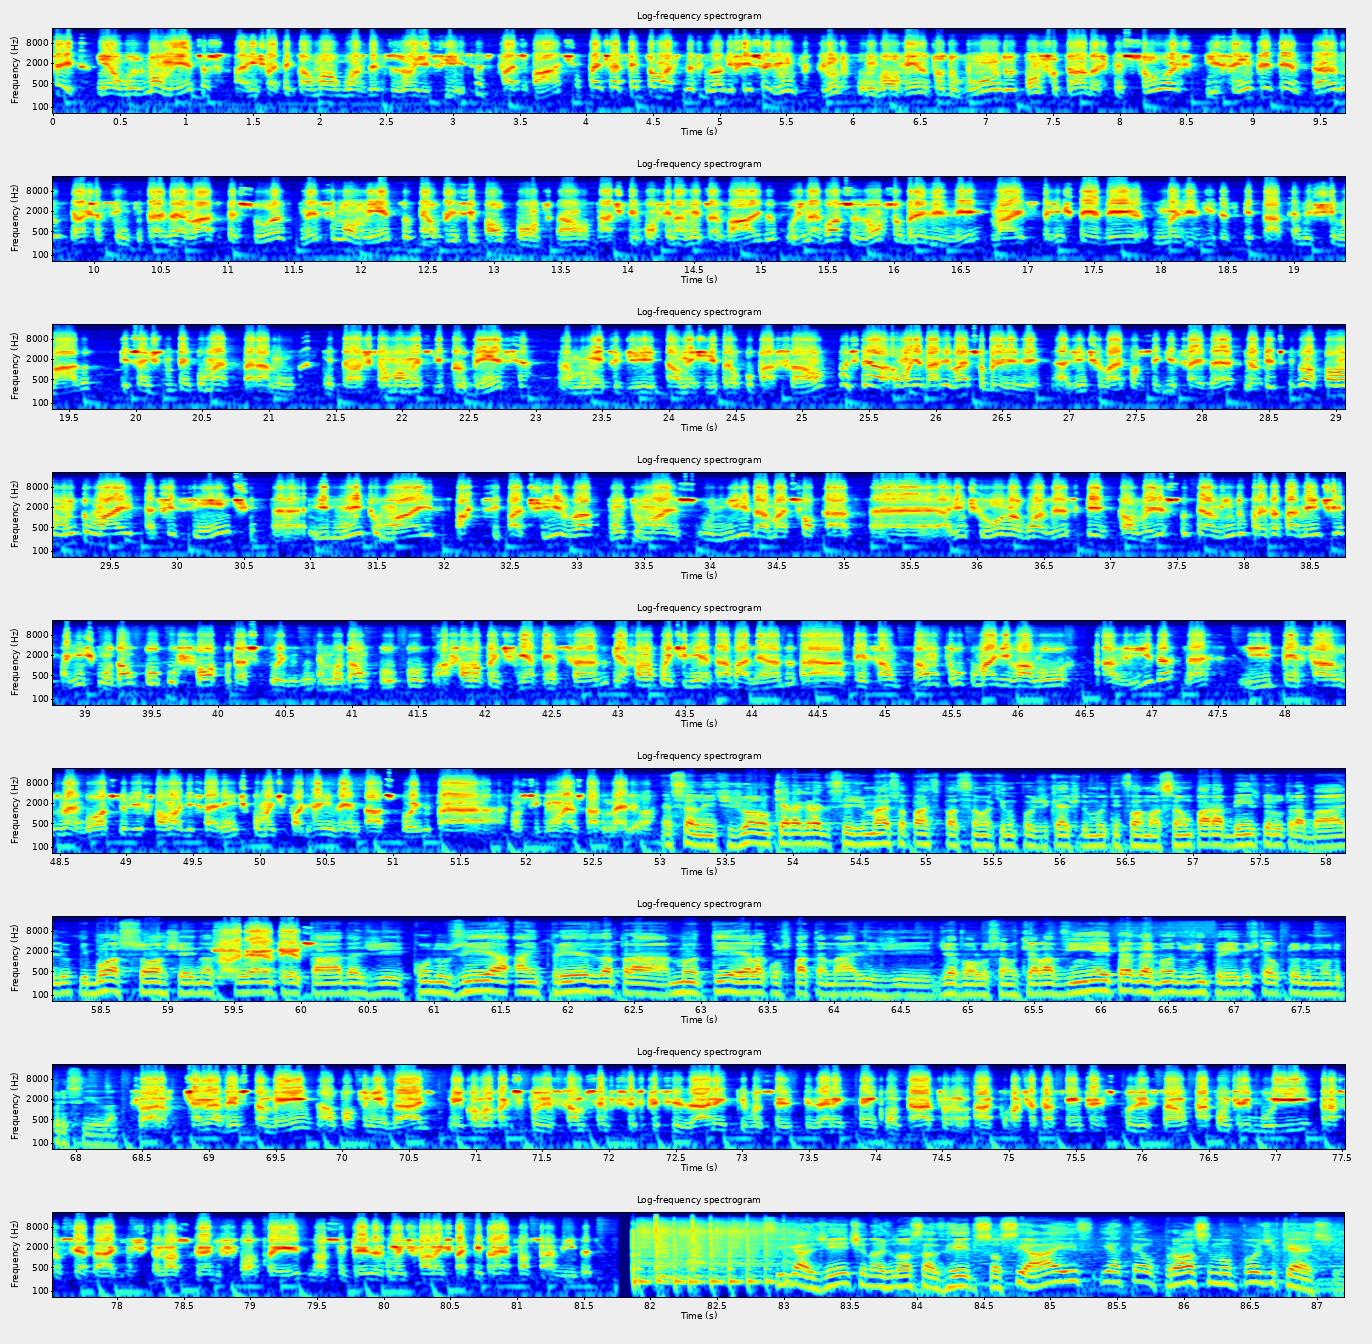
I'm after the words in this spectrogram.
que pode ser feito. Em alguns momentos, a gente vai ter que tomar algumas decisões difíceis, faz parte, a gente vai sempre tomar essa decisão difícil junto, junto, envolvendo todo mundo, consultando as pessoas e sempre tentando, eu acho assim, que preservar as pessoas nesse momento é o principal ponto. Então, acho que o confinamento é válido, os negócios vão sobreviver, mas a gente perder uma de vidas que está sendo estimado, isso a gente não tem como recuperar nunca. Então, acho que é um momento de prudência, é um momento de realmente de preocupação, mas que a humanidade vai sobreviver. A gente vai conseguir sair dessa. Eu acredito que de uma forma muito mais eficiente né, e muito mais participativa, muito mais unida, mais focada. É, a gente ouve algumas vezes que talvez isso tenha vindo para exatamente a gente mudar um pouco o foco das coisas, né? mudar um pouco a forma como a gente vinha pensando e a forma como a gente vinha trabalhando para pensar, dar um pouco mais de valor à vida, né? E pensar os negócios de forma diferente, como a gente pode reinventar as coisas para conseguir um resultado melhor. Excelente. João, quero agradecer demais sua participação aqui no podcast do Muita Informação. Parabéns pelo trabalho e boa sorte aí na Não, sua empreitada de conduzir a empresa para manter ela com os patamares de, de evolução que ela vinha e preservando os empregos que é o que todo mundo precisa. Claro, te agradeço também a oportunidade, me coloco à disposição sempre que vocês precisarem, que vocês quiserem ter em contato, a Corsa está sempre à disposição a contribuir para a sociedade. Acho que o nosso grande foco é esse, nossa empresa, como a gente fala, a gente está aqui para reforçar vidas. Siga a gente nas nossas redes sociais e até o próximo podcast.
